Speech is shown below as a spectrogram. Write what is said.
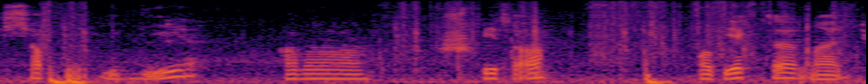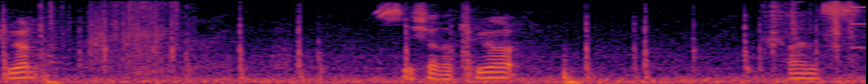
Ich habe eine Idee, aber später. Objekte, nein, Türen. Sichere Tür. Eins,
